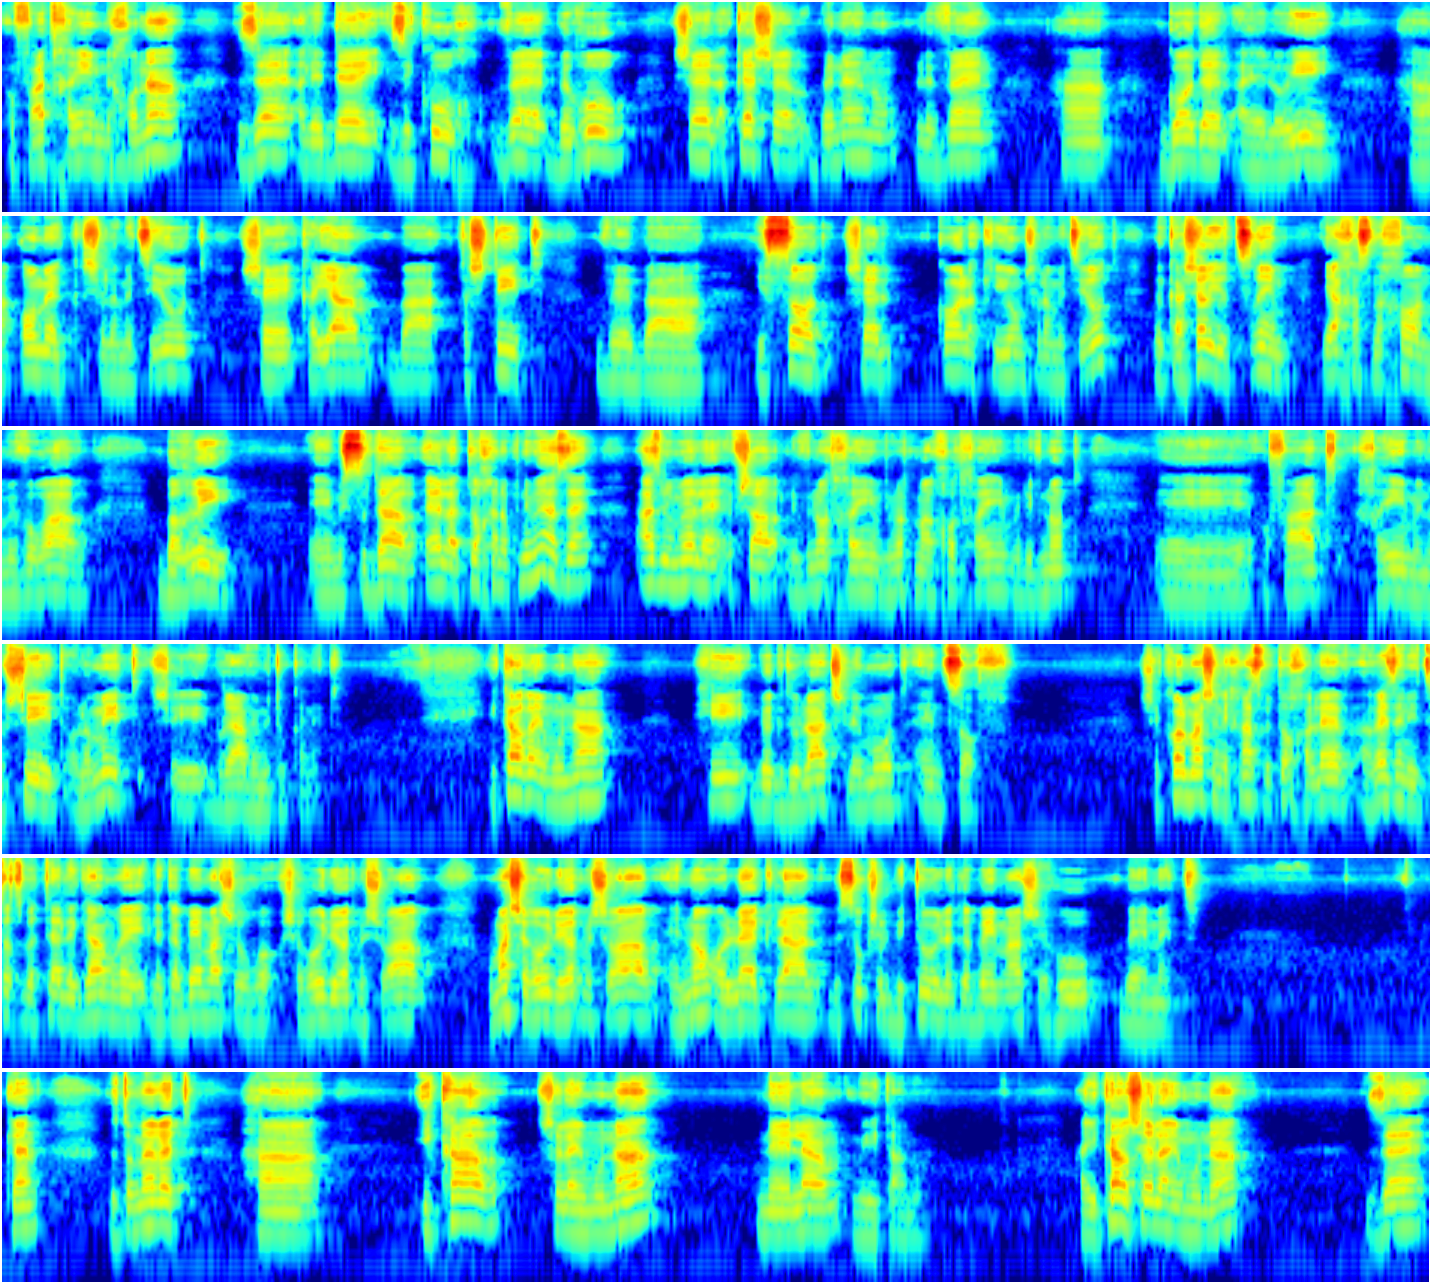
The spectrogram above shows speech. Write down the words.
להופעת חיים נכונה זה על ידי זיכוך וברור של הקשר בינינו לבין הגודל האלוהי, העומק של המציאות שקיים בתשתית וביסוד של כל הקיום של המציאות וכאשר יוצרים יחס נכון, מבורר, בריא מסודר אל התוכן הפנימי הזה, אז ממילא אפשר לבנות חיים, לבנות מערכות חיים ולבנות אה, הופעת חיים אנושית, עולמית, שהיא בריאה ומתוקנת. עיקר האמונה היא בגדולת שלמות אין סוף. שכל מה שנכנס בתוך הלב, הרי זה ניצוץ בטל לגמרי לגבי מה שראוי להיות משוער, ומה שראוי להיות משוער אינו עולה כלל בסוג של ביטוי לגבי מה שהוא באמת. כן? זאת אומרת, העיקר של האמונה נעלם מאיתנו. העיקר של האמונה זה,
